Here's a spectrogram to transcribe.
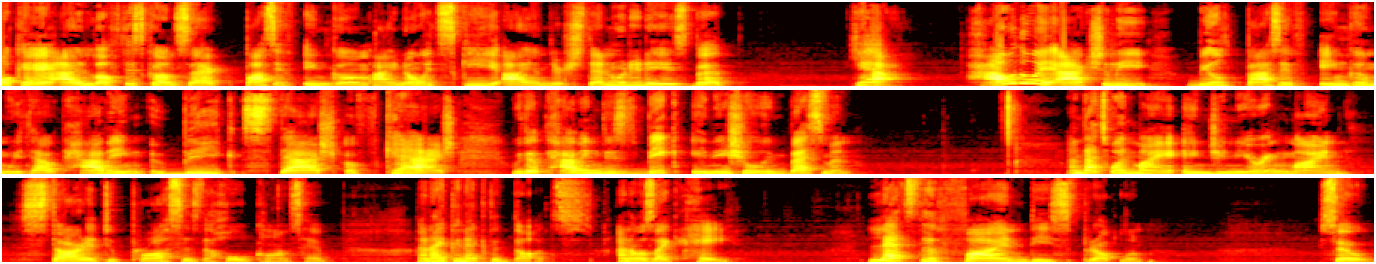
okay, I love this concept, passive income. I know it's key. I understand what it is, but yeah, how do I actually build passive income without having a big stash of cash, without having this big initial investment? And that's when my engineering mind started to process the whole concept. And I connected dots. And I was like, hey, let's define this problem. So,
